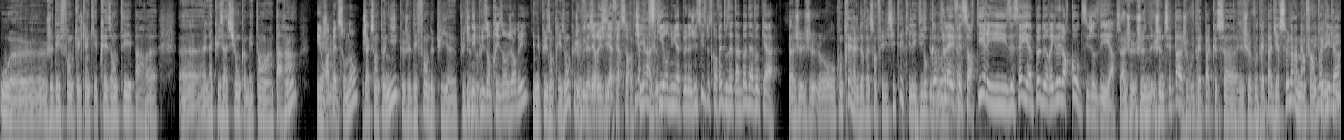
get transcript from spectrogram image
où je défends quelqu'un qui est présenté par l'accusation comme étant un parrain. Et on rappelle son nom Jacques Santoni, que je défends depuis plus qui de... Qui n'est plus en prison aujourd'hui? Qui n'est plus en prison, que, que vous avez réussi à faire sortir. Ce qui ennuie un peu la justice, parce qu'en fait, vous êtes un bon avocat. Je, je, au contraire, elle devrait s'en féliciter qu'il existe. Donc, de comme vous l'avez fait sortir, ils essayent un peu de régler leur compte, si j'ose dire. Ça, je, je, je, ne sais pas. Je voudrais pas que ça. Je voudrais pas dire cela, mais enfin, en tous les cas,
